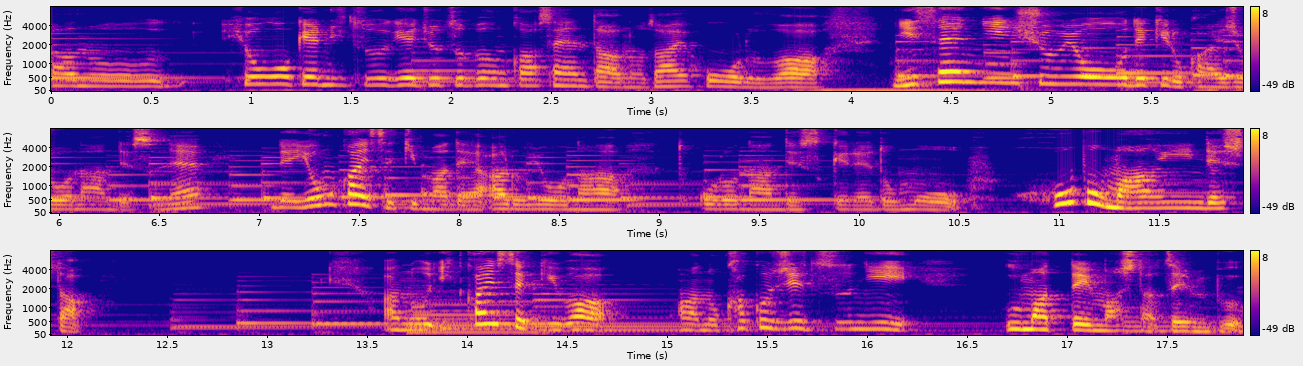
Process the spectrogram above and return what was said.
あの、兵庫県立芸術文化センターの大ホールは2000人収容できる会場なんですね。で、4階席まであるようなところなんですけれども、ほぼ満員でした。あの、1階席は、あの、確実に埋まっていました、全部。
